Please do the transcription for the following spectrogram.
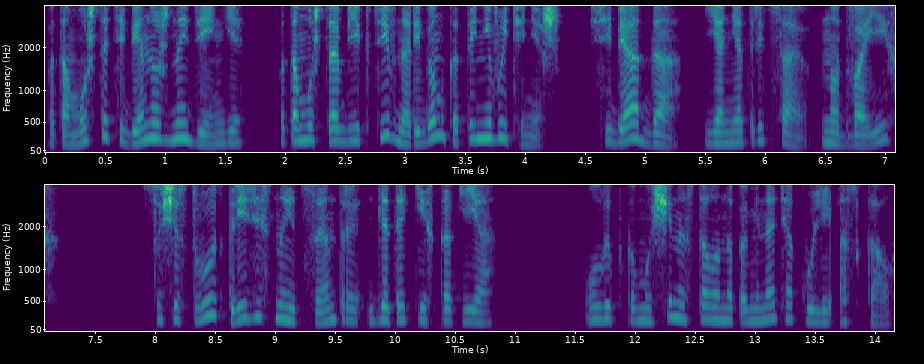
Потому что тебе нужны деньги. Потому что объективно ребенка ты не вытянешь. Себя – да, я не отрицаю, но двоих... Существуют кризисные центры для таких, как я. Улыбка мужчины стала напоминать акулий оскал.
